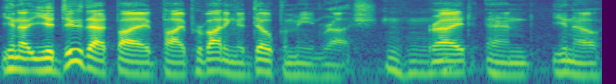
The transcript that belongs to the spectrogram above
you know you do that by by providing a dopamine rush, Mhm. right? And you know,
